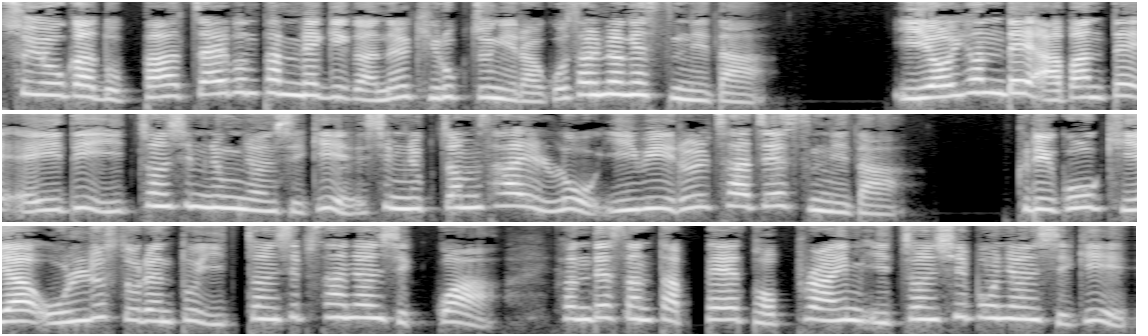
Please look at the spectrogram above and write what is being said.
수요가 높아 짧은 판매 기간을 기록 중이라고 설명했습니다. 이어 현대 아반떼 AD 2016년식이 16.4일로 2위를 차지했습니다. 그리고 기아 올 뉴 쏘렌토 2014년식과 현대 싼타페 더 프라임 2015년식이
